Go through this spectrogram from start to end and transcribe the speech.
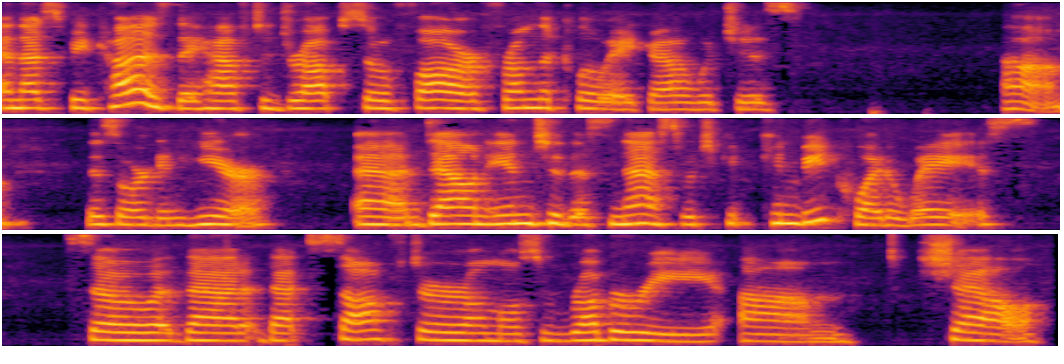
and that's because they have to drop so far from the cloaca, which is um, this organ here, and down into this nest, which can be quite a ways. So that that softer, almost rubbery um, shell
